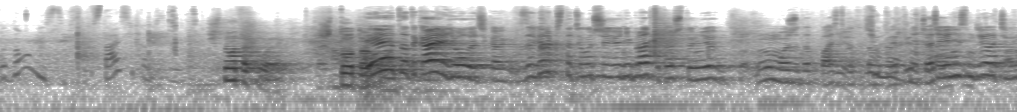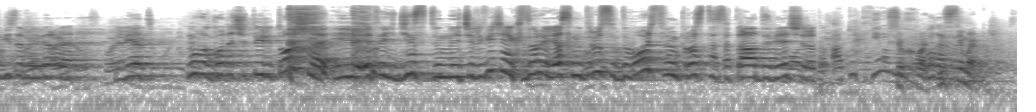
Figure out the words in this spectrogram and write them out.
В одному місці в Стасіка всі. Что такое? Что такое? Это такая елочка. Заверх, кстати, лучше ее не брать, потому что у нее ну, может отпасть вот эта вот верхняя часть. Я не смотрела телевизор, наверное, лет, ну вот года четыре точно, и это единственное телевидение, которое я смотрю с удовольствием просто с утра до вечера. А тут є Все, хватит, не снимай, пожалуйста.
